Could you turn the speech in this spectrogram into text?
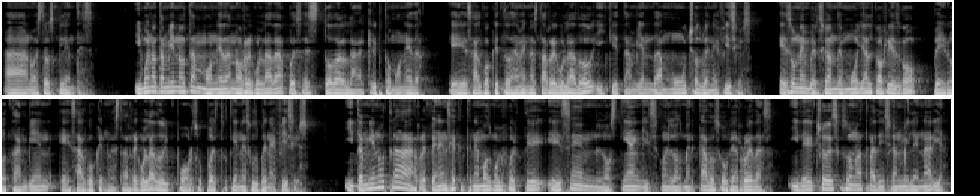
a nuestros clientes. Y bueno, también otra moneda no regulada pues es toda la criptomoneda. Es algo que todavía no está regulado y que también da muchos beneficios. Es una inversión de muy alto riesgo, pero también es algo que no está regulado y por supuesto tiene sus beneficios. Y también otra referencia que tenemos muy fuerte es en los tianguis o en los mercados sobre ruedas. Y de hecho eso es una tradición milenaria.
